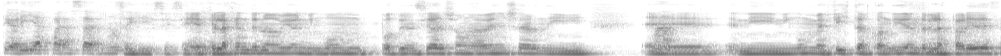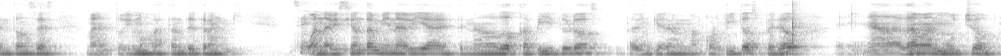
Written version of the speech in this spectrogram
teorías para hacer, ¿no? Sí, sí, sí. Eh, Es que la gente no vio ningún potencial John Avenger ni, eh, ni ningún Mephisto escondido entre las paredes, entonces, bueno, estuvimos bastante tranqui. Sí. WandaVision también había estrenado dos capítulos, también que eran más cortitos, pero eh, nada, daban mucho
